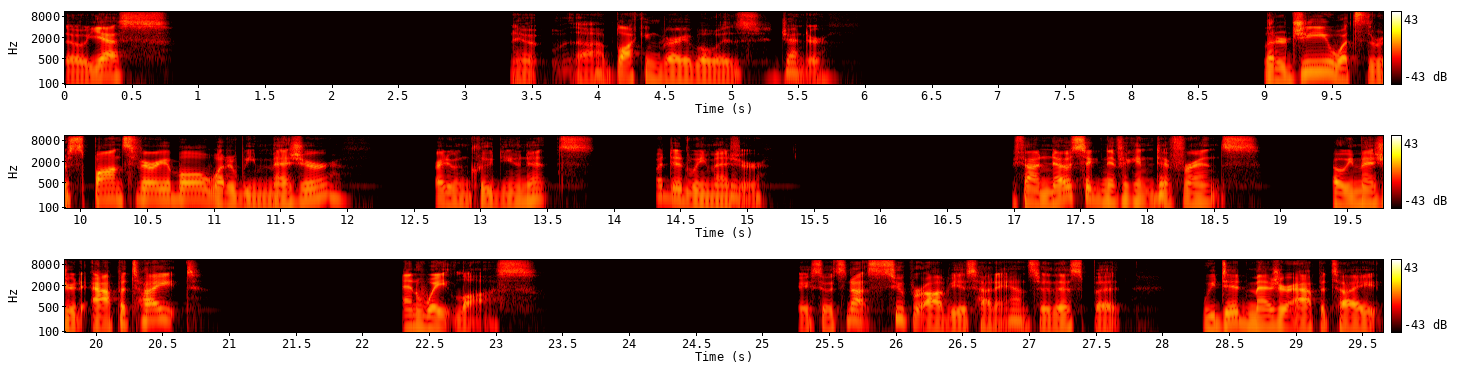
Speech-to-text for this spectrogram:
So yes. No, uh, blocking variable was gender. Letter G, what's the response variable? What did we measure? Try to include units. What did we hmm. measure? We found no significant difference but we measured appetite and weight loss. Okay, so it's not super obvious how to answer this, but we did measure appetite.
